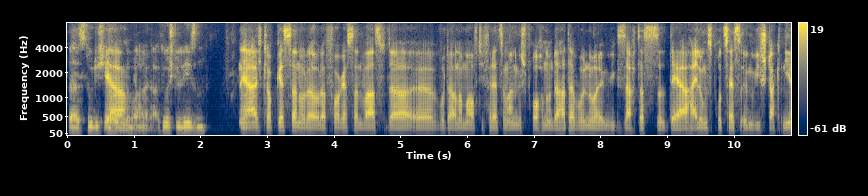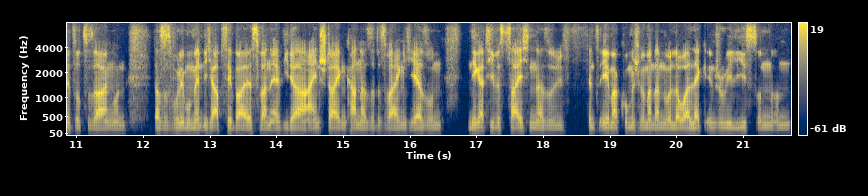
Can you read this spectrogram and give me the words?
Da hast du dich ja, ja nochmal durchgelesen. Ja, ich glaube gestern oder, oder vorgestern war es, da äh, wurde er auch nochmal auf die Verletzung angesprochen und da hat er wohl nur irgendwie gesagt, dass der Heilungsprozess irgendwie stagniert sozusagen und dass es wohl im Moment nicht absehbar ist, wann er wieder einsteigen kann. Also das war eigentlich eher so ein negatives Zeichen. Also ich finde es eh immer komisch, wenn man dann nur Lower Leg Injury liest und, und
